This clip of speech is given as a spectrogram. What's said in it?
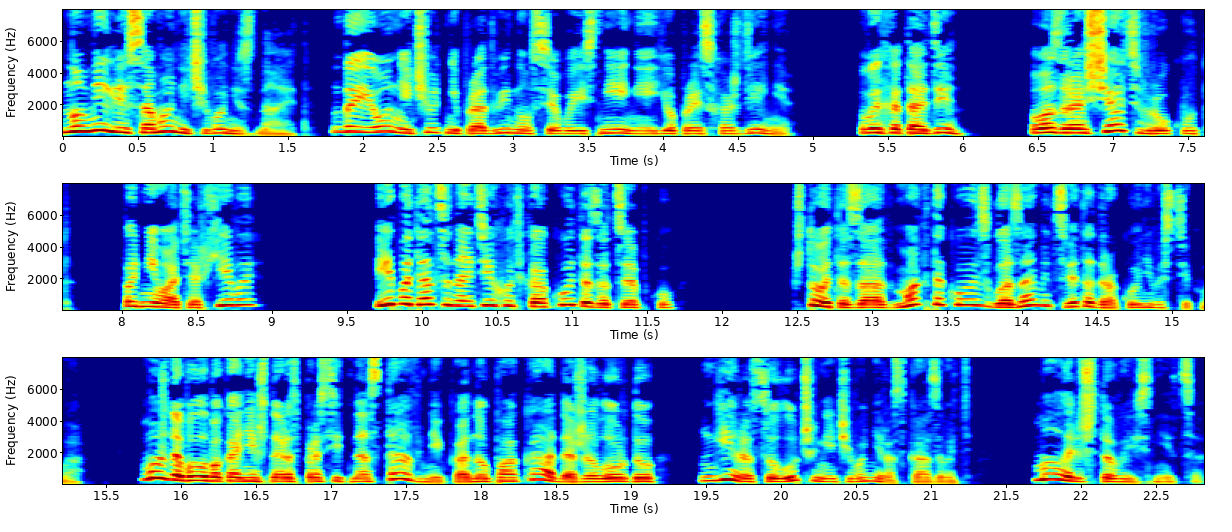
Но Милли сама ничего не знает, да и он ничуть не продвинулся в выяснении ее происхождения. Выход один — возвращать в Руквуд, поднимать архивы и пытаться найти хоть какую-то зацепку. Что это за маг такой с глазами цвета драконьего стекла? Можно было бы, конечно, расспросить наставника, но пока даже лорду Гиросу лучше ничего не рассказывать. Мало ли что выяснится.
